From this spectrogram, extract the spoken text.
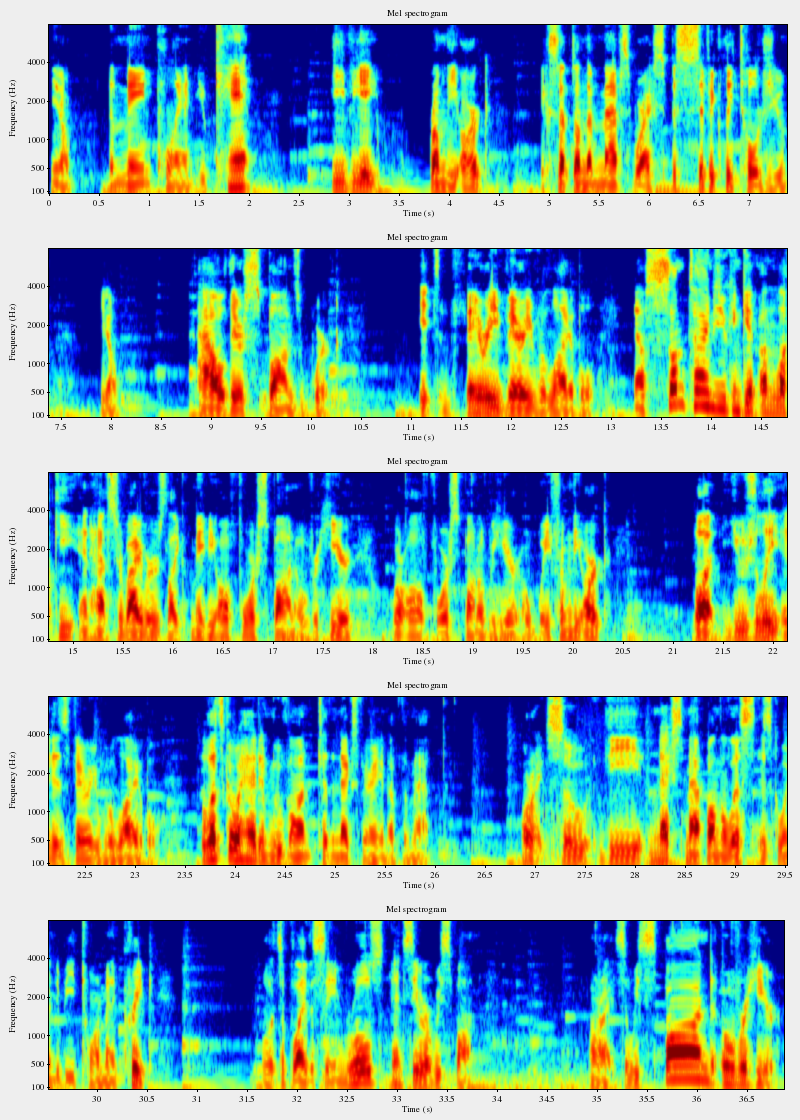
you know, the main plan. You can't deviate from the arc except on the maps where I specifically told you, you know, how their spawns work. It's very, very reliable. Now, sometimes you can get unlucky and have survivors like maybe all four spawn over here or all four spawn over here away from the arc, but usually it is very reliable. So let's go ahead and move on to the next variant of the map. Alright, so the next map on the list is going to be Torment Creek. Let's apply the same rules and see where we spawn. Alright, so we spawned over here.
